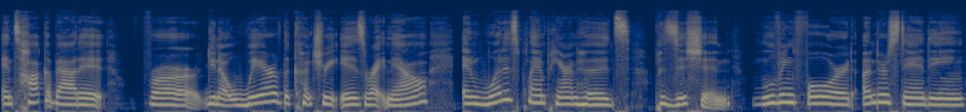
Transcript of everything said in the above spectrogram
and talk about it for you know where the country is right now and what is planned parenthood's position moving forward understanding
